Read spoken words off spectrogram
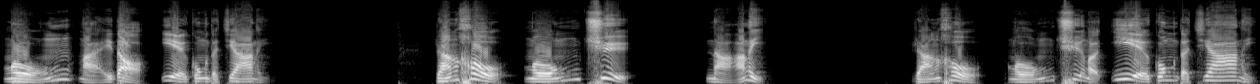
龙来到叶公的家里，然后龙去。哪里？然后龙去了叶公的家里。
